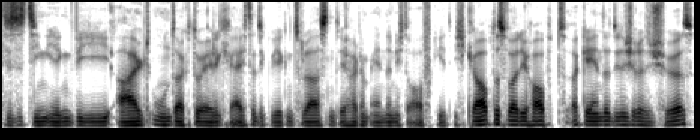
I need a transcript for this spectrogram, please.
dieses Ding irgendwie alt und aktuell gleichzeitig wirken zu lassen, der halt am Ende nicht aufgeht. Ich glaube, das war die Hauptagenda dieses Regisseurs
